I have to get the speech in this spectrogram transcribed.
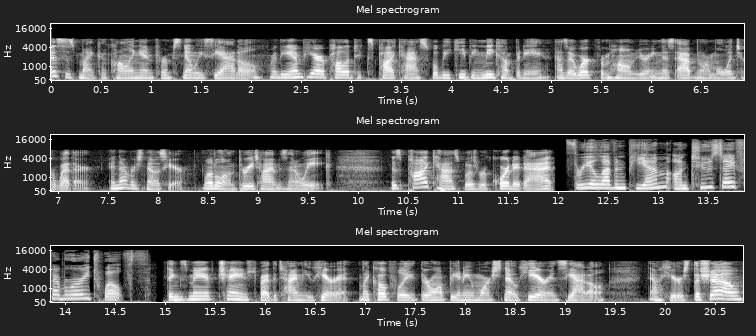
This is Micah calling in from snowy Seattle, where the NPR Politics podcast will be keeping me company as I work from home during this abnormal winter weather. It never snows here, let alone three times in a week. This podcast was recorded at 3:11 p.m. on Tuesday, February 12th. Things may have changed by the time you hear it. Like hopefully there won't be any more snow here in Seattle. Now here's the show.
